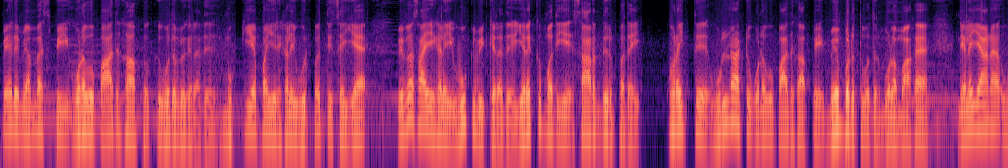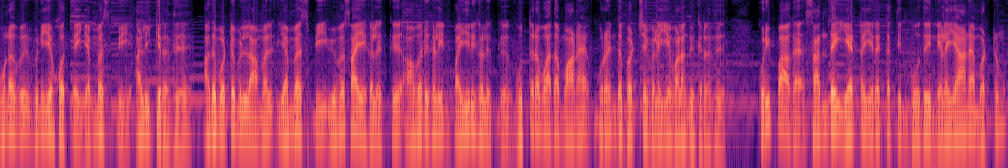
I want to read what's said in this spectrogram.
மேலும் எம்எஸ்பி உணவு பாதுகாப்புக்கு உதவுகிறது. முக்கிய பயிர்களை உற்பத்தி செய்ய விவசாயிகளை ஊக்குவிக்கிறது இறக்குமதியை சார்ந்திருப்பதை குறைத்து உள்நாட்டு உணவு பாதுகாப்பை மேம்படுத்துவதன் மூலமாக நிலையான உணவு விநியோகத்தை எம்எஸ்பி அளிக்கிறது. அது மட்டுமில்லாமல் எம்எஸ்பி விவசாயிகளுக்கு அவர்களின் பயிர்களுக்கு உத்தரவாதமான குறைந்தபட்ச விலையை வழங்குகிறது. குறிப்பாக சந்தை ஏற்ற இறக்கத்தின் போது நிலையான மற்றும்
